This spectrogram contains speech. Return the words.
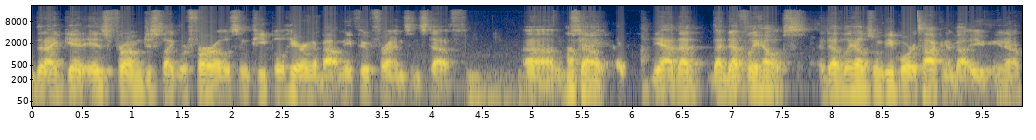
that I get is from just like referrals and people hearing about me through friends and stuff. Um, so yeah, that that definitely helps. It definitely helps when people are talking about you, you know.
